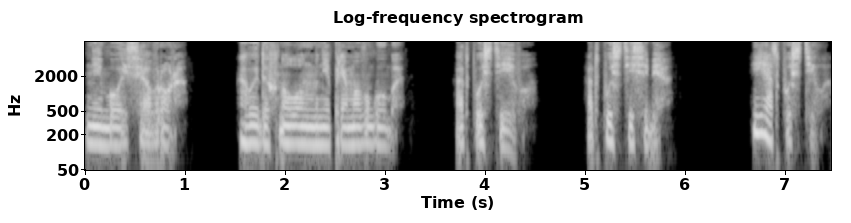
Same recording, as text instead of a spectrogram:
«Не бойся, Аврора», — выдохнул он мне прямо в губы. «Отпусти его. Отпусти себя». Я отпустила,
